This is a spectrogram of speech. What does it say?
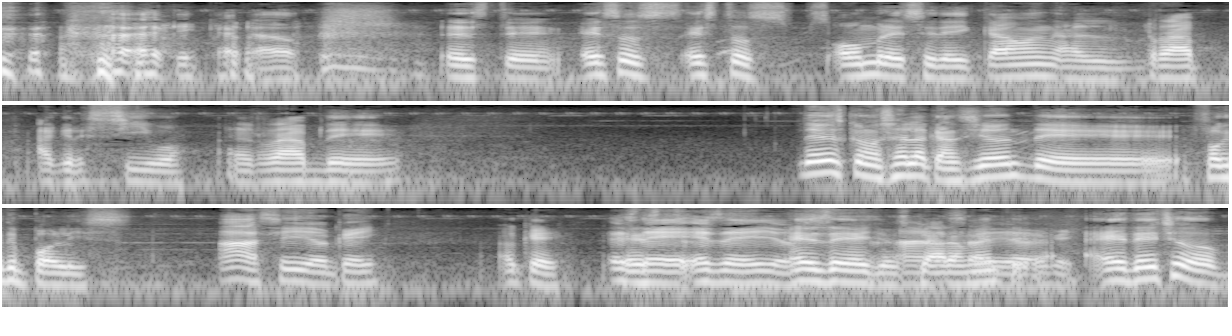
qué cagado. Este, esos, estos hombres se dedicaban al rap agresivo, al rap de... Debes conocer la canción de Fuck the Police. Ah, sí, ok, es, Ok. de, este- es de ellos. es de ellos, Ah, claramente. sabía, ok. Eh, de hecho,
